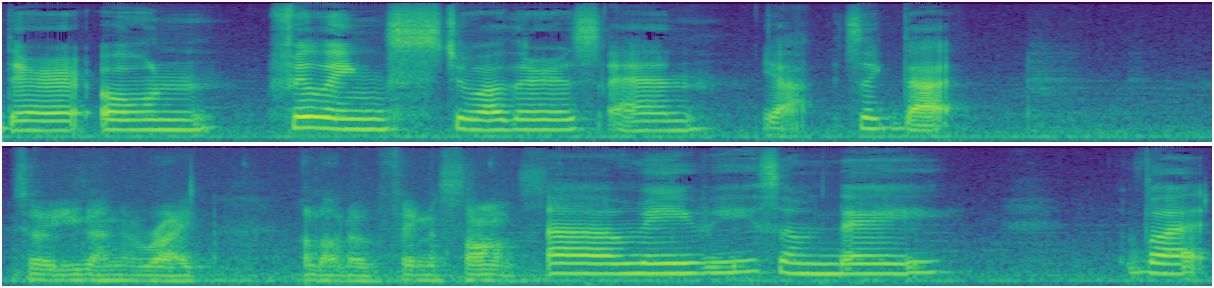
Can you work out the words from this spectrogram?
their own feelings to others and yeah it's like that So you're gonna write a lot of famous songs. Uh, maybe someday. But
